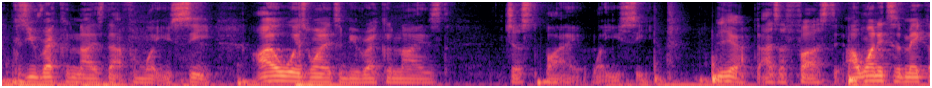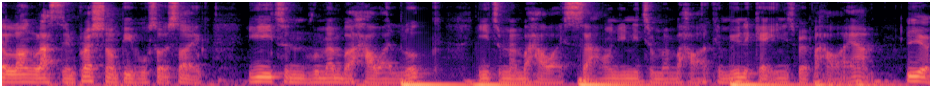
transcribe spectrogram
because you recognize that from what you see. I always wanted to be recognized just by what you see Yeah. as a first. I wanted to make a long lasting impression on people, so it's like you need to remember how I look, you need to remember how I sound, you need to remember how I communicate, you need to remember how I am. Yeah.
